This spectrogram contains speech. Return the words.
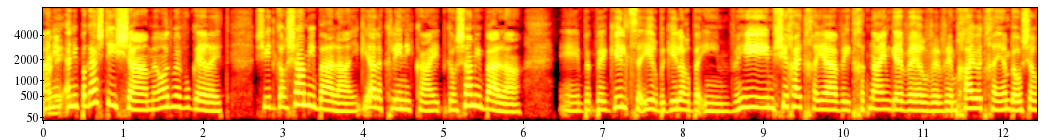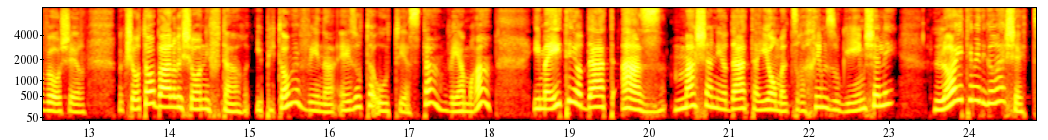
אני, אני, אני פגשתי אישה מאוד מבוגרת, שהתגרשה מבעלה, הגיעה לקליניקה, התגרשה מבעלה. אה, בגיל צעיר, בגיל 40, והיא המשיכה את חייה והתחתנה עם גבר, והם חיו את חייהם באושר ואושר. וכשאותו בעל ראשון נפטר, היא פתאום הבינה איזו טעות היא עשתה, והיא אמרה, אם הייתי יודעת אז מה שאני יודעת היום על צרכים זוגיים שלי, לא הייתי מתגרשת.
